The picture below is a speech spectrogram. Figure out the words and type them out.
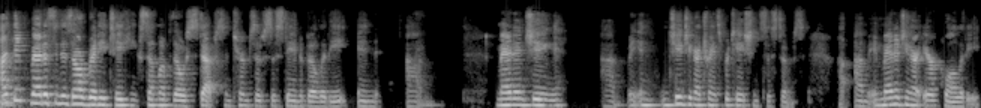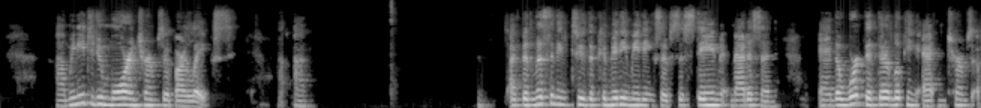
I think Madison is already taking some of those steps in terms of sustainability in um, managing, um, in, in, changing our transportation systems, um, in managing our air quality. Um, we need to do more in terms of our lakes. Um, I've been listening to the committee meetings of Sustain Madison and the work that they're looking at in terms of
